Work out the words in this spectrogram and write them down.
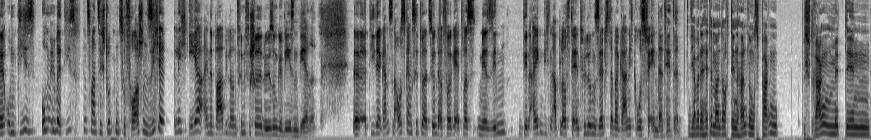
äh, um, dies, um über diese 24 Stunden zu forschen, sicherlich eher eine Babylon 5-sche Lösung gewesen wäre, äh, die der ganzen Ausgangssituation der Folge etwas mehr Sinn, den eigentlichen Ablauf der Enthüllung selbst aber gar nicht groß verändert hätte. Ja, aber dann hätte man doch den Handlungsstrang mit den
